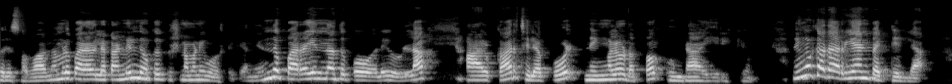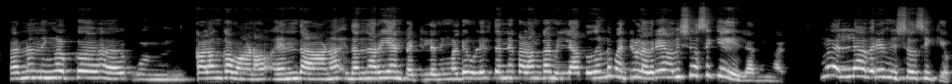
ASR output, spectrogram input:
ഒരു സ്വഭാവം. നമ്മൾ പറയില്ല കണ്ണിൽ നോക്കി കൃഷ്ണമണി മോഷ്ടിക്കുന്നു. എന്ന് പറയുന്നത് പോലെയുള്ള ആൾക്കാർ ചിലപ്പോൾ നിങ്ങളോടൊപ്പം ഉണ്ടായിരിക്കും. നിങ്ങൾക്കത് അറിയാൻ പറ്റില്ല. കാരണം നിങ്ങൾക്ക് കളങ്കമാണോ? എന്താണ്? ഇതെന്നറിയാൻ പറ്റില്ല. നിങ്ങളുടെ ഉള്ളിൽ തന്നെ കളങ്കമില്ലാത്തതുകൊണ്ട് മറ്റുള്ളവരെ അവിശ്വസിക്കുകയില്ല നിങ്ങൾ. നിങ്ങൾ എല്ലാവരെയും വിശ്വസിക്കും.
